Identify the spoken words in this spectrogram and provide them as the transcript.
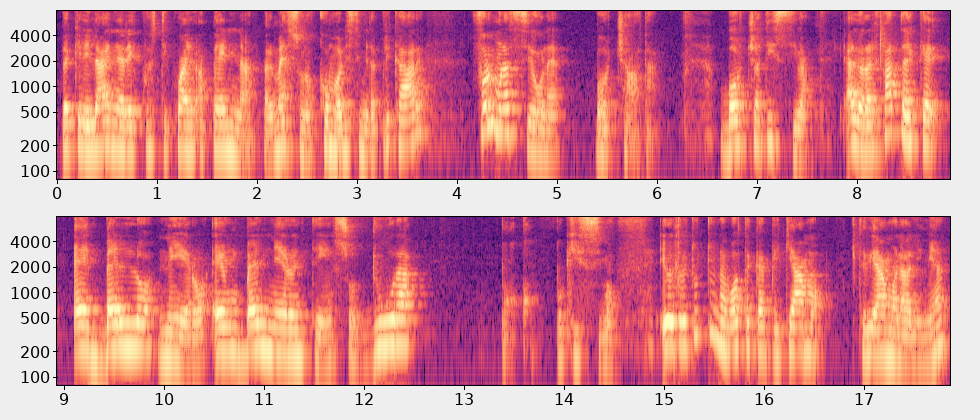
perché l'eyeliner e questi qua a penna per me sono comodissimi da applicare. Formulazione bocciata. Bocciatissima. Allora il fatto è che è bello nero è un bel nero intenso dura poco pochissimo. E oltretutto una volta che applichiamo tiriamo la linea.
